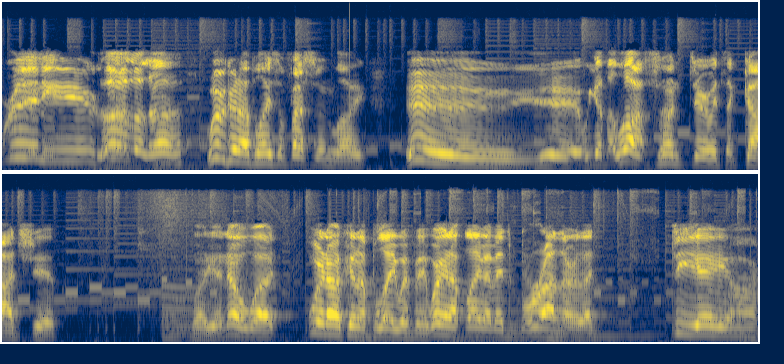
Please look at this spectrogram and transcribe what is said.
Brenny, la la la. We're gonna play some Faster Than Light. Hey, yeah, we got the Lost Hunter. It's a godship. Well, you know what? We're not gonna play with it. We're gonna play with its brother, the DAR.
